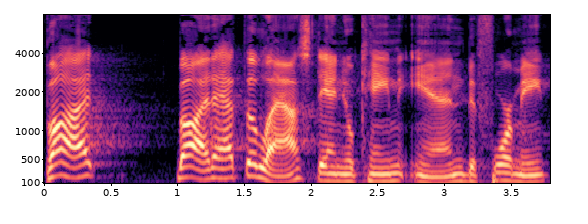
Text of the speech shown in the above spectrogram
But, but at the last, Daniel came in before me,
